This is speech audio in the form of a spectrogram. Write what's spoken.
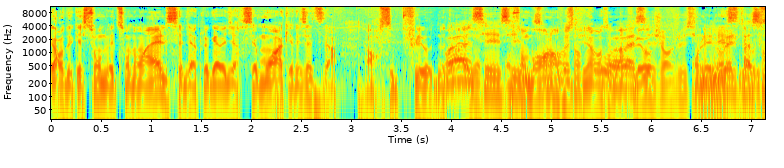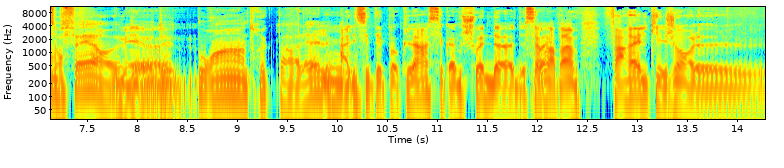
hors de question de mettre son nom à elle c'est à dire que le gars va dire c'est moi qui ai fait ça etc alors c'est fléau de Ouais, c'est, on c'est- s'en branle en fait s'en finalement c'est pas fléau C'est genre juste On une les nouvelle laisse façon de faire, euh, Mais, de, euh, de- pour un, un truc parallèle. Mm. à cette époque-là, c'est quand même chouette de, de savoir. Ouais. Par exemple, Pharrell, qui est genre le,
